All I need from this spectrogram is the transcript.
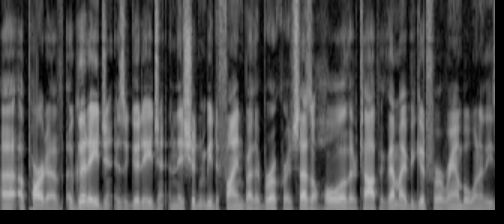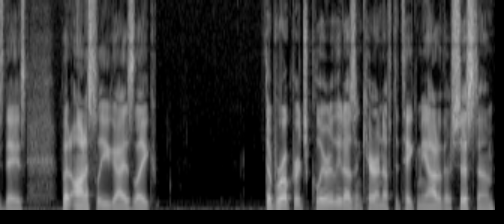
uh, a part of. A good agent is a good agent, and they shouldn't be defined by their brokerage. So that's a whole other topic. That might be good for a ramble one of these days. But honestly, you guys, like the brokerage clearly doesn't care enough to take me out of their system.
